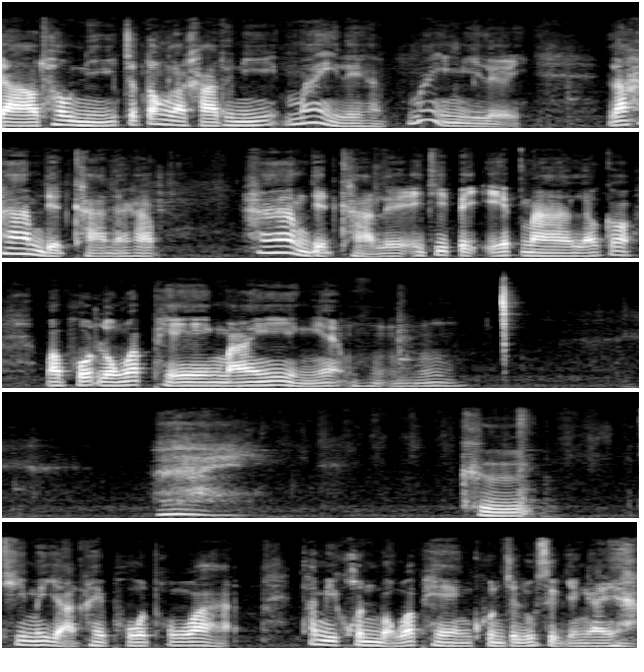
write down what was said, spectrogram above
ยาวเท่านี้จะต้องราคาเท่านี้ไม่เลยครับ ไม่มีเลย แล้วห้ามเด็ดขาดนะครับ ห้ามเด็ดขาดเลยไอ้ที่ไปเอฟมา แล้วก็มาโพสต์ลงว่าเพลงไหมอย่างเงี้ยคือที่ไม่อยากให้โพสต์เพราะว่า ถ้ามีคนบอกว่าแพงคุณจะรู้สึกยังไงอะ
